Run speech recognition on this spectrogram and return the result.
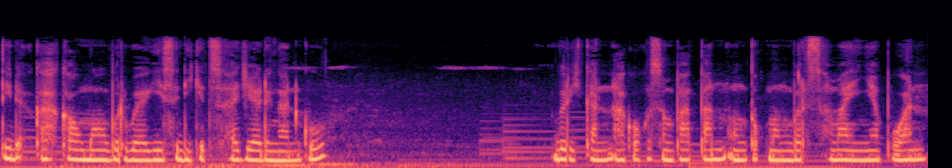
Tidakkah kau mau berbagi sedikit saja denganku? Berikan aku kesempatan untuk membersamainya, Puan.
